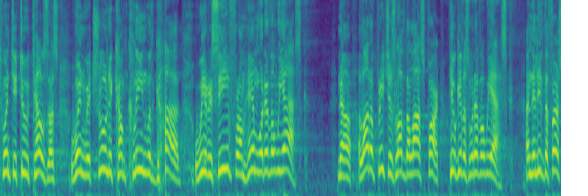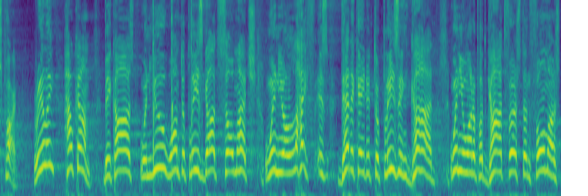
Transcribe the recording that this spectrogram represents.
22 tells us when we truly come clean with God, we receive from him whatever we ask. Now, a lot of preachers love the last part. He'll give us whatever we ask. And they leave the first part. Really? How come? Because when you want to please God so much, when your life is dedicated to pleasing God, when you want to put God first and foremost,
